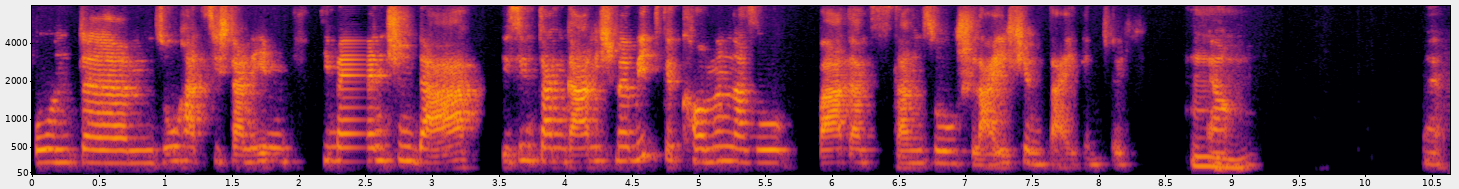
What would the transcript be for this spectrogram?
Und ähm, so hat sich dann eben die Menschen da, die sind dann gar nicht mehr mitgekommen. Also war das dann so schleichend eigentlich. Mhm. Ja. ja.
